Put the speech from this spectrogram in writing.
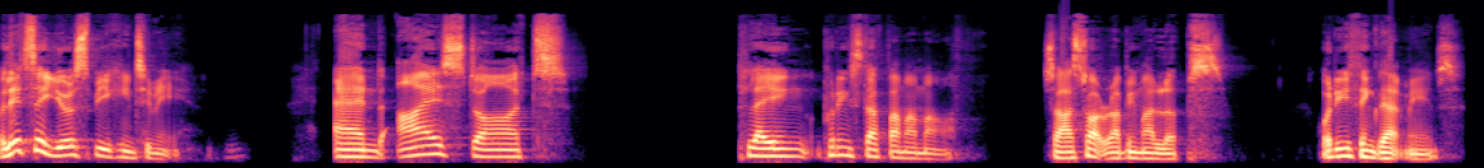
well, let's say you're speaking to me, and I start playing, putting stuff by my mouth. So I start rubbing my lips. What do you think that means?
